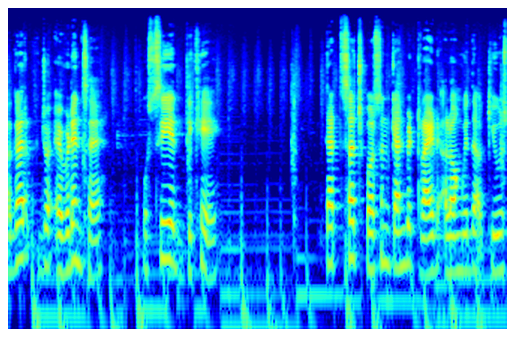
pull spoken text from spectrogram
अगर जो एविडेंस है, उससे ये दिखे that such person can be tried along with the accused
